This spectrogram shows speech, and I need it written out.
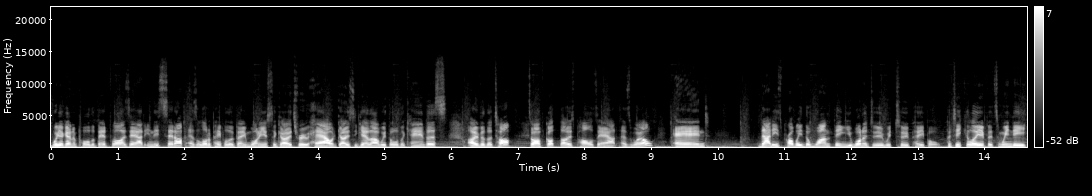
We are going to pull the bed flies out in this setup as a lot of people have been wanting us to go through how it goes together with all the canvas over the top. So I've got those poles out as well and that is probably the one thing you want to do with two people, particularly if it's windy.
